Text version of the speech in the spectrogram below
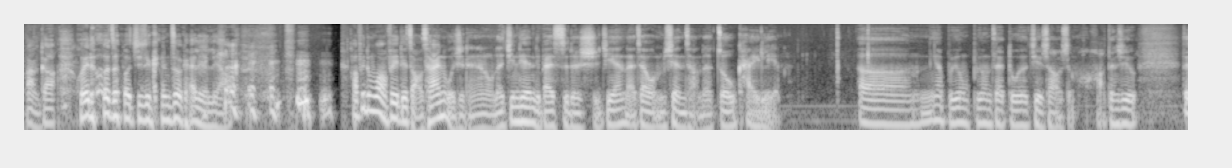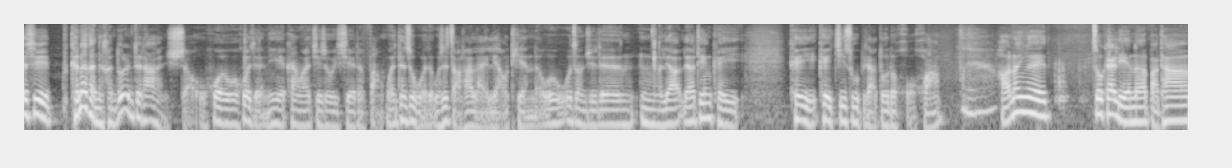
广告，回头之后继续跟周开莲聊。好，飞碟魔法飞碟早餐，我是谭家龙。那今天礼拜四的时间，来在我们现场的周开莲，呃，应该不用不用再多介绍什么，好，但是。但是可能很很多人对他很熟，或或者你也看过他接受一些的访问。但是我我是找他来聊天的，我我总觉得嗯聊聊天可以可以可以激出比较多的火花。嗯，好，那因为周开莲呢，把他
